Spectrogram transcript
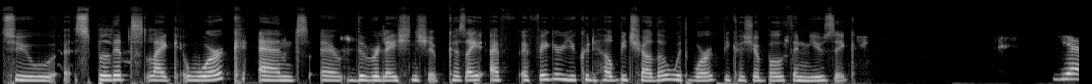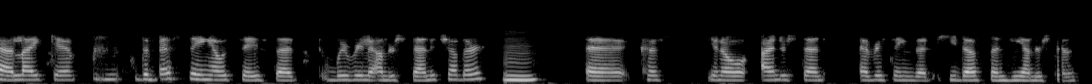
to split like work and uh, the relationship because I, I f- I figure you could help each other with work because you're both in music Yeah, like uh, the best thing I would say is that we really understand each other. mm. because you know I understand everything that he does and he understands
